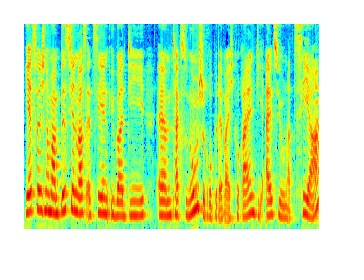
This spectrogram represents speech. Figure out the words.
jetzt will ich noch mal ein bisschen was erzählen über die ähm, taxonomische Gruppe der Weichkorallen, die Alcyonaceae.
